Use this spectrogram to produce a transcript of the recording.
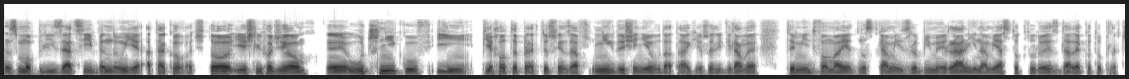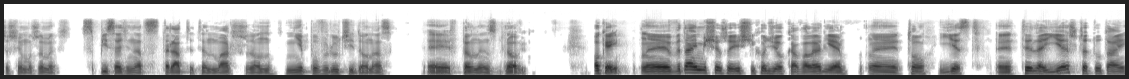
z mobilizacji i będą je atakować. To jeśli chodzi o e, łuczników i piechotę, praktycznie zawsze, nigdy się nie uda, tak? Jeżeli gramy tymi dwoma jednostkami, zrobimy rally na miasto, które jest daleko, to praktycznie możemy spisać nad straty ten marsz, że on nie powróci do nas e, w pełnym zdrowiu. Okej, e, wydaje mi się, że jeśli chodzi o kawalerię, e, to jest e, tyle. Jeszcze tutaj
